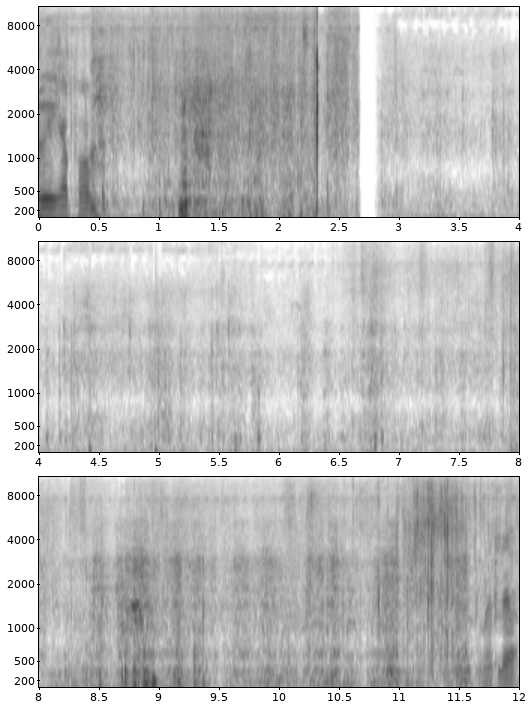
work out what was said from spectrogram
ลุยครับผม หมดแล้ว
